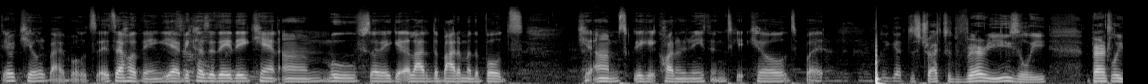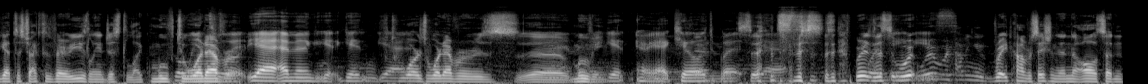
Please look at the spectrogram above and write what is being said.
they're killed by boats. It's a whole thing. Yeah, because of they they can't um move, so they get a lot of the bottom of the boats. Um, they get caught underneath and get killed. But apparently get distracted very easily. Apparently, get distracted very easily and just like move Go to whatever it. Yeah, and then get get yeah. towards whatever is uh, then moving. Get her yeah, killed, And but it's, yeah. it's this, we're, this, we're, having a great conversation, and all of a sudden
